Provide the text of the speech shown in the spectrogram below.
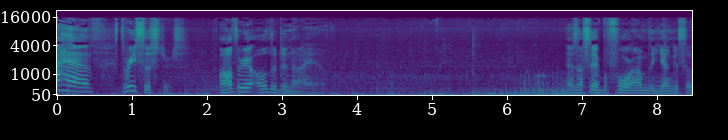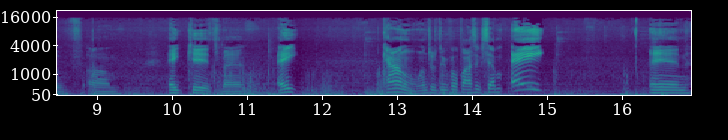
I have three sisters. All three are older than I am. As I said before, I'm the youngest of um, eight kids, man. Eight. Count them. One, two, three, four, five, six, seven, eight. And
